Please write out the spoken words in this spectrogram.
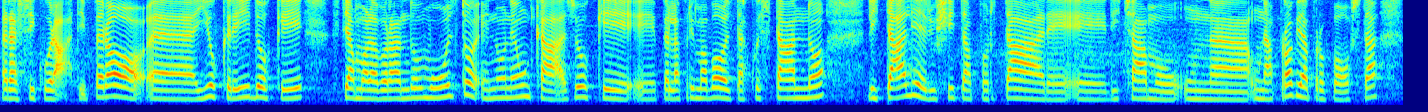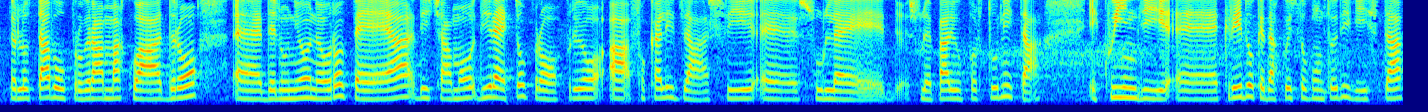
rassicurati, però eh, io credo che stiamo lavorando molto e non è un caso che eh, per la prima volta quest'anno l'Italia è riuscita a portare eh, diciamo, una, una, propria proposta per l'ottavo programma quadro eh, dell'Unione Europea diciamo, diretto proprio a focalizzarsi eh, sulle, sulle, pari opportunità e quindi eh, credo che da questo punto di vista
